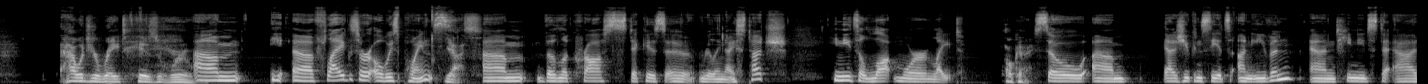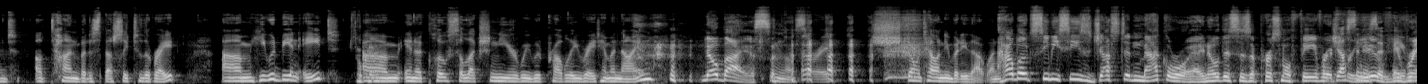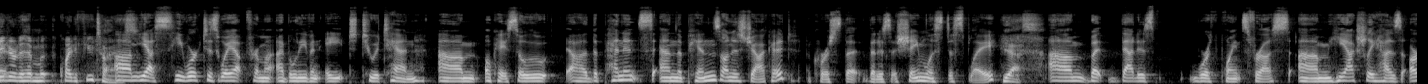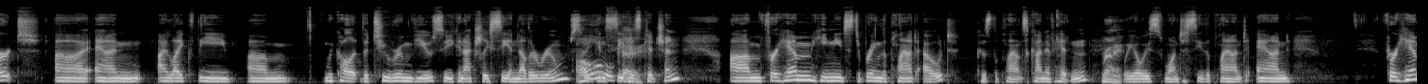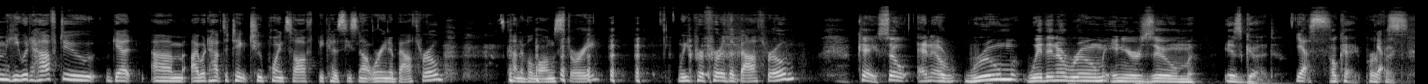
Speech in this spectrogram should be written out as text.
How would you rate his room? He- uh, flags are always points. yes. Um, the lacrosse stick is a really nice touch. He needs a lot more light. okay. So um, as you can see, it's uneven, and he needs to add a ton, but especially to the right. Um, he would be an eight. Um, in a close election year, we would probably rate him a nine. No bias. oh, sorry. Shh, don't tell anybody that one. How about CBC's Justin McElroy? I know this is a personal favorite Justin for you. is a You've rated him quite a few times. Um, yes, he worked his way up from, I believe, an eight to a 10. Um, okay, so uh, the pennants and the pins on his jacket, of course, that, that is a shameless display. yes. Um, but that is worth points for us. Um, he actually has art, uh, and I like the, um, we call it the two room view, so you can actually see another room, so you Oh, can see his kitchen. Um, for him, he needs to bring the plant out because the plant's kind of hidden. Right. We always want to see the plant. And for him, he would have to get, um, I would have to take two points off because he's not wearing a bathrobe. It's kind of a long story. we prefer the bathrobe. okay, so and a room within a room in your Zoom is good. Yes. Okay, perfect. Yes.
